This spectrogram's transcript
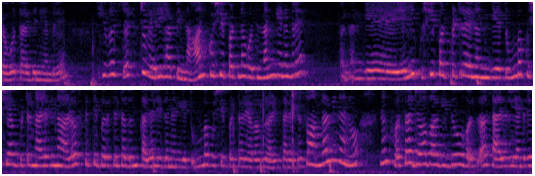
ತಗೋತಾ ಇದ್ದೀನಿ ಅಂದರೆ he was just very happy ನಾನು ಖುಷಿ ಪಟ್ಟನ ಗೊತ್ತಿಲ್ಲ. ನನಗೇನಂದರೆ ನನಗೆ ಎಲ್ಲಿ ಖುಷಿ ಪಟ್ಬಿಟ್ರೆ, ನನಗೆ ತುಂಬ ಖುಷಿ ಆಗ್ಬಿಟ್ರೆ ನಾಳೆ ದಿನ ಅಳೋ ಸ್ಥಿತಿ ಬರುತ್ತೆ ಅಂತ ಅದೊಂದು ತಲೆಯಲ್ಲಿದೆ. ನನಗೆ ತುಂಬ ಖುಷಿ ಪಟ್ಟವ್ರು ಯಾವಾಗಲೂ ಅಳ್ತಾರೆ ಅಂತ. ಸೊ ಹಂಗಾಗಿ ನಾನು ನಂಗೆ ಹೊಸ ಜಾಬ್ ಆಗಿದ್ದು, ಹೊಸ ಸ್ಯಾಲ್ರಿ ಅಂದರೆ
